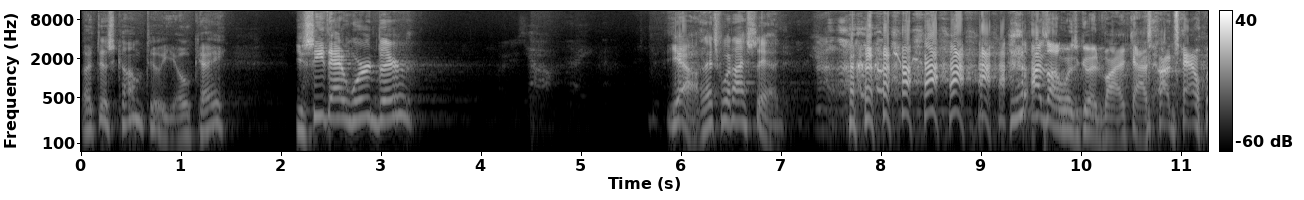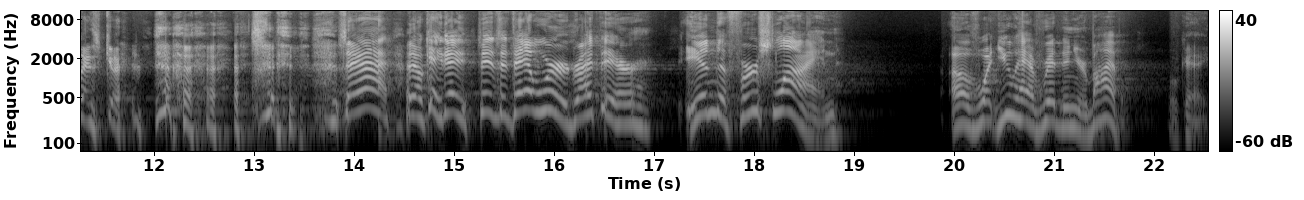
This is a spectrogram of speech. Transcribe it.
let this come to you, okay? You see that word there? Yeah, that's what I said. I thought it was good, Mike. I thought that was good. Say that. Okay, there's that word right there in the first line of what you have written in your Bible. Okay.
